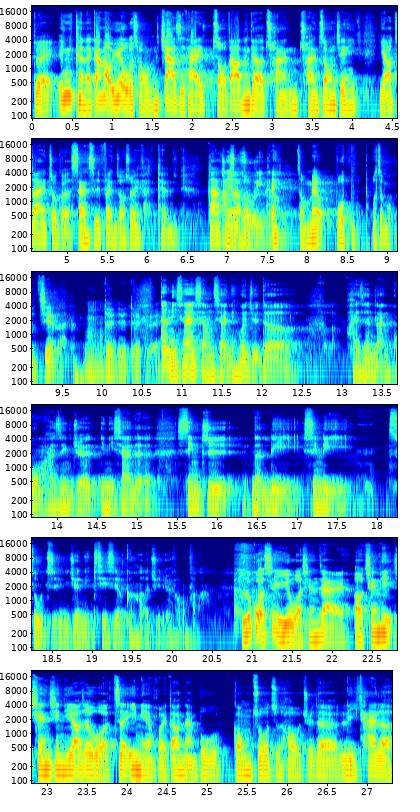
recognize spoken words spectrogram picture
对，因为可能刚好因为我从驾驶台走到那个船船中间，也要再走个三四分钟，所以可能。大家就想说他有注意，到哎、怎么没有？我不，我怎么不见了？嗯，对对对对，但你现在想起来，你会觉得还是很难过吗？还是你觉得以你现在的心智能力、心理素质，你觉得你其实有更好的解决方法？如果是以我现在哦，前提前情提要是我这一年回到南部工作之后，我觉得离开了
